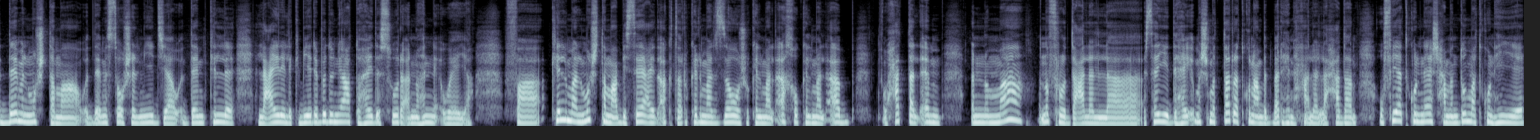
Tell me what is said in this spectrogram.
قدام المجتمع وقدام ال social media وقدام كل العائله الكبيرة بدهم يعطوا هيدي الصورة إنه هن قوايا فكل ما المجتمع بيساعد أكثر وكل ما الزوج وكل ما الأخ وكل ما الأب وحتى الأم إنه ما نفرض على السيده هي مش مضطرة تكون عم بتبرهن حالها لحدا. وفيها تكون ناجحة من دون ما تكون هي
